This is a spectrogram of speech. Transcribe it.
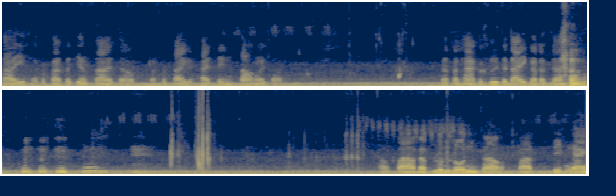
ไซส์แล้วก็ปลาตะเทียนทรายเจ้าปลาสไตล์กับใครเต็มต้องเลยเจ้าแต่ปัญหาก็คือจะได้ก็ระเจ้า เอาป่าแบบรุ่นๆเจ้าป่าติดแน่ง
